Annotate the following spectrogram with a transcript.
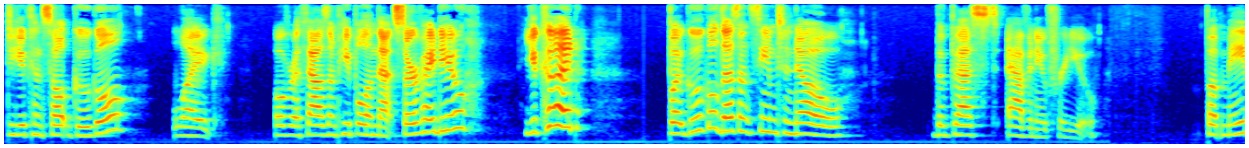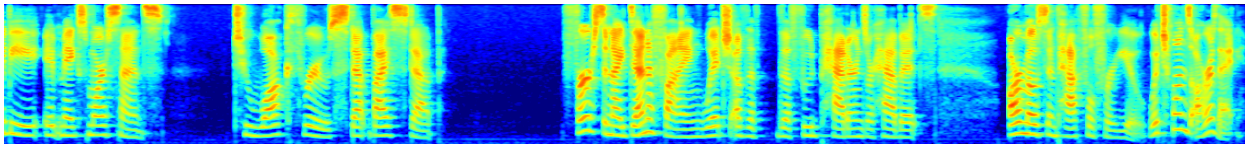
Do you consult Google like over a thousand people in that survey do? You could, but Google doesn't seem to know the best avenue for you. But maybe it makes more sense to walk through step by step, first in identifying which of the, the food patterns or habits are most impactful for you. Which ones are they?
